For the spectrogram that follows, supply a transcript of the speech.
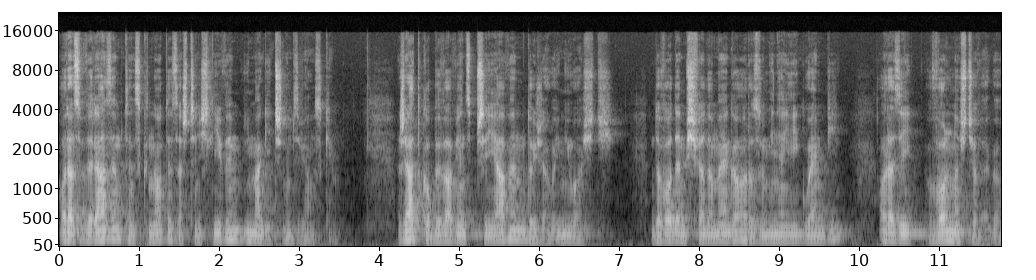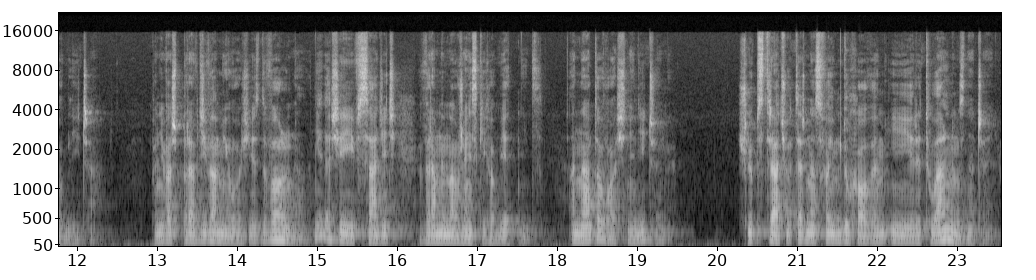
oraz wyrazem tęsknoty za szczęśliwym i magicznym związkiem. Rzadko bywa więc przejawem dojrzałej miłości, dowodem świadomego rozumienia jej głębi oraz jej wolnościowego oblicza. Ponieważ prawdziwa miłość jest wolna, nie da się jej wsadzić w ramy małżeńskich obietnic, a na to właśnie liczymy. Ślub stracił też na swoim duchowym i rytualnym znaczeniu.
